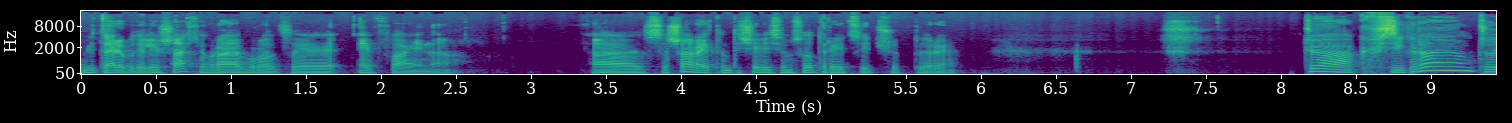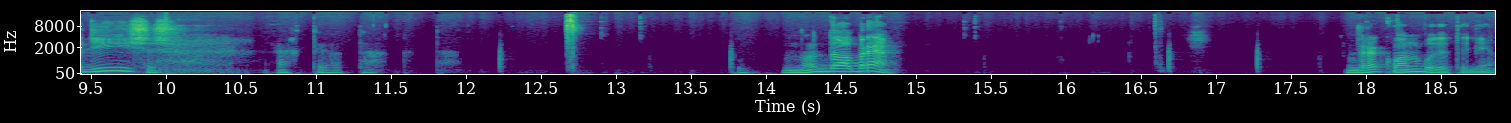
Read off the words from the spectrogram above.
Віталій Буделішахів грає проти Ефайна. Е, США рейтинг 1834. Так, зіграємо тоді. Ах ти отак. так. Ну, добре. Дракон буде тоді.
